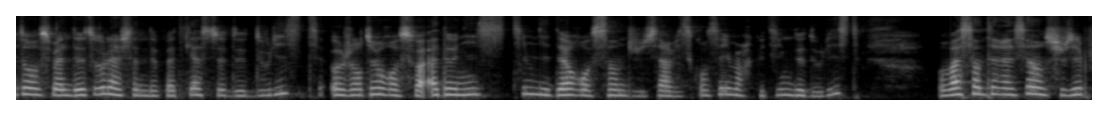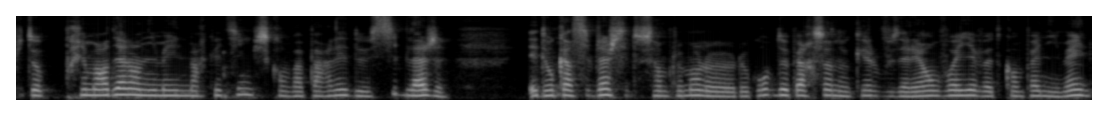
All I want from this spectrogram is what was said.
dans Smile de Tout, la chaîne de podcast de Doolist. Aujourd'hui, on reçoit Adonis, team leader au sein du service conseil marketing de Doolist. On va s'intéresser à un sujet plutôt primordial en email marketing puisqu'on va parler de ciblage. Et donc un ciblage, c'est tout simplement le, groupe de personnes auxquelles vous allez envoyer votre campagne email.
